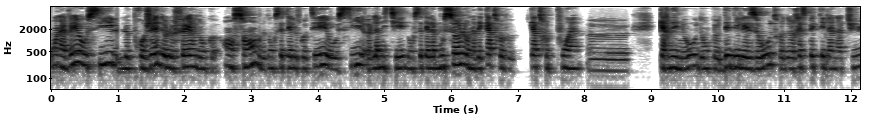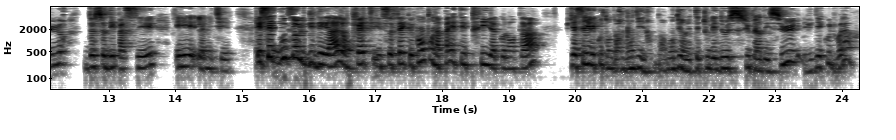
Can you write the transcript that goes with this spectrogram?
On avait aussi le projet de le faire donc ensemble. Donc c'était le côté aussi euh, l'amitié. Donc c'était la boussole. On avait quatre quatre points euh, cardinaux. Donc euh, d'aider les autres, de respecter la nature, de se dépasser et l'amitié. Et cette boussole d'idéal, en fait, il se fait que quand on n'a pas été pris à Colanta, je dis à Cyril, écoute, on doit rebondir. On doit rebondir. On était tous les deux super déçus. Et je lui dis, écoute, voilà,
